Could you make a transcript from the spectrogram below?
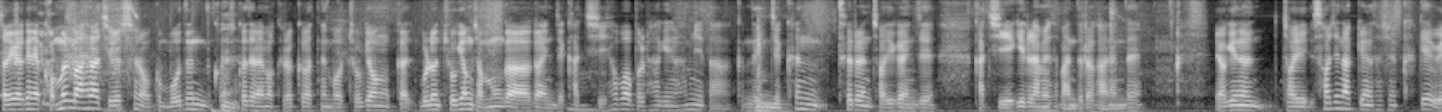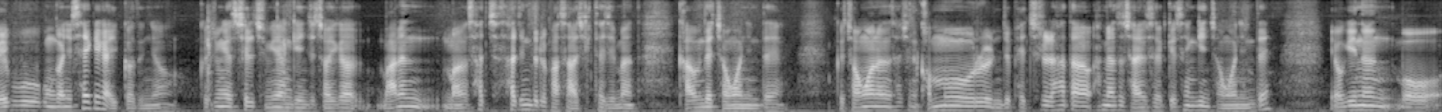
저희가 그냥 건물만 하나 지을 수는 없고 모든 건축가들 아마 그럴 것 같은 뭐 조경가 물론 조경 전문가가 이제 같이 음. 협업을 하긴 합니다. 근데 음. 이제 큰 틀은 저희가 이제 같이 얘기를 하면서 만들어 가는데 여기는 저희 서진학교는 사실 크게 외부 공간이 세 개가 있거든요. 그 중에서 제일 중요한 게 이제 저희가 많은 사, 사진들을 봐서 아실 테지만 가운데 정원인데 그 정원은 사실 건물을 이제 배치를 하다 하면서 자연스럽게 생긴 정원인데 여기는 뭐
